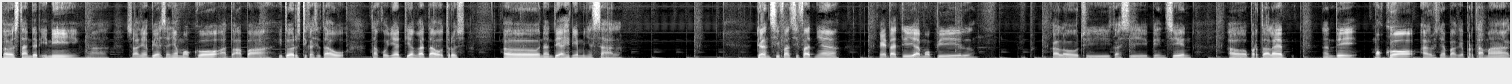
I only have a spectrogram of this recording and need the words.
eh, standar ini. Nah, soalnya biasanya mogok atau apa itu harus dikasih tahu. Takutnya dia nggak tahu terus uh, nanti akhirnya menyesal. Dan sifat-sifatnya kayak tadi ya mobil kalau dikasih bensin uh, pertalite nanti mogok harusnya pakai pertama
